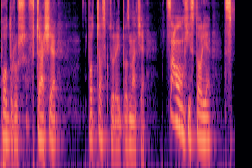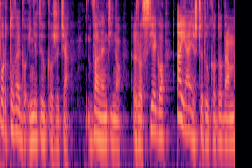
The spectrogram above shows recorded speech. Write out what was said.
podróż w czasie, podczas której poznacie całą historię sportowego i nie tylko życia Valentino Rossiego. A ja jeszcze tylko dodam,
